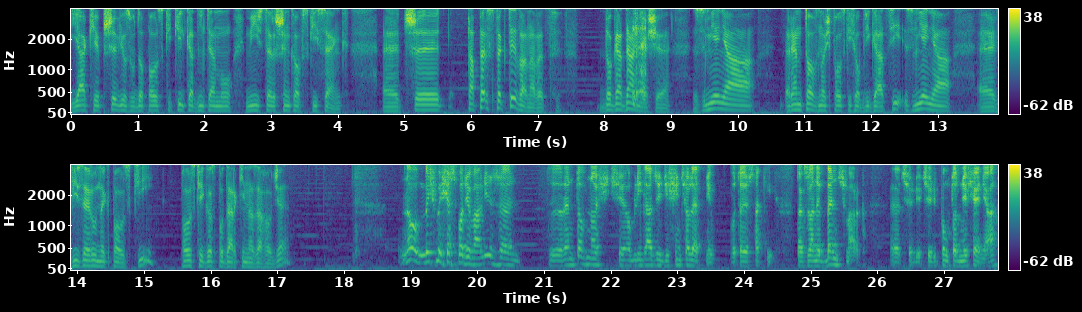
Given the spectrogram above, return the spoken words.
jakie przywiózł do Polski kilka dni temu minister Szynkowski-Sęk. E, Czy ta perspektywa nawet dogadania się zmienia rentowność polskich obligacji, zmienia e, wizerunek Polski, polskiej gospodarki na Zachodzie? No, myśmy się spodziewali, że rentowność obligacji dziesięcioletnich, bo to jest taki tak zwany benchmark, e, czyli, czyli punkt odniesienia,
